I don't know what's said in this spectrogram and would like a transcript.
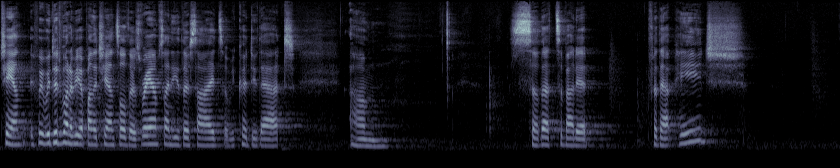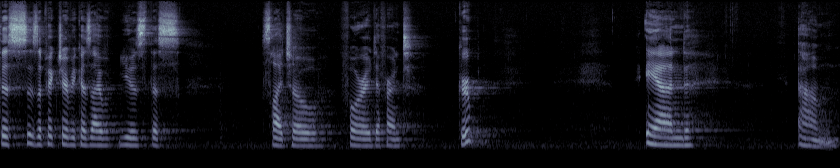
chan, if we did want to be up on the chancel, there's ramps on either side, so we could do that. Um, so that's about it for that page. This is a picture because I used this slideshow for a different group. And um,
